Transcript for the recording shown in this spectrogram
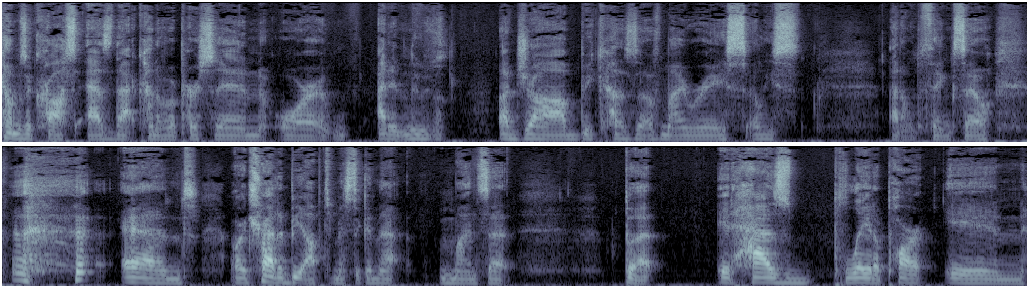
comes across as that kind of a person or i didn't lose a job because of my race at least i don't think so. And or try to be optimistic in that mindset. But it has played a part in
